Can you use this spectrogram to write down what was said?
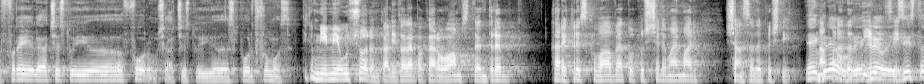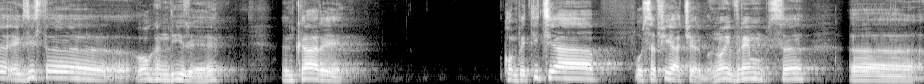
frâiele acestui uh, forum și acestui uh, sport frumos. Adică mie mi-e ușor în calitatea pe care o am să te întreb care crezi că va avea totuși cele mai mari șanse de câștig. E În afară greu, de e tine, greu. zic. Există, există o gândire în care competiția o să fie acerbă. Noi vrem să uh,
